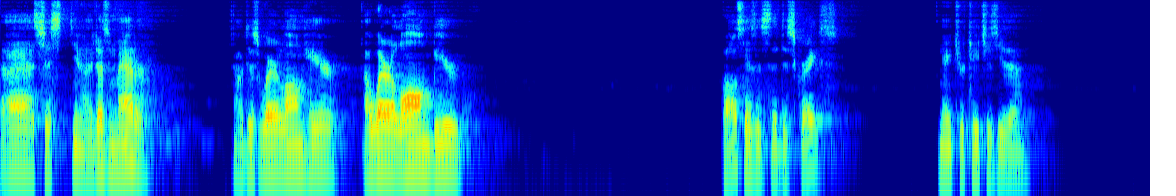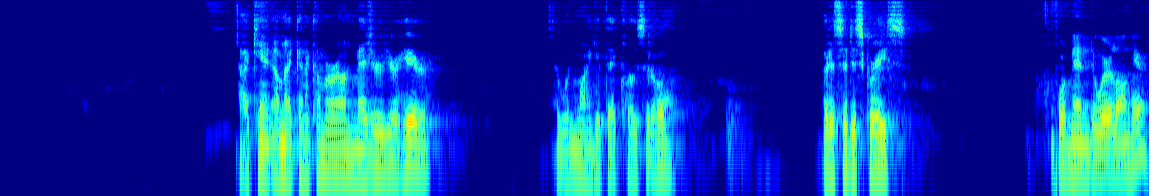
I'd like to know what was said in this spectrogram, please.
uh, it's just, you know, it doesn't matter. I'll just wear long hair. I'll wear a long beard. Paul says it's a disgrace. Nature teaches you that. I can't, I'm not going to come around and measure your hair. I wouldn't want to get that close at all. But it's a disgrace for men to wear long hair.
